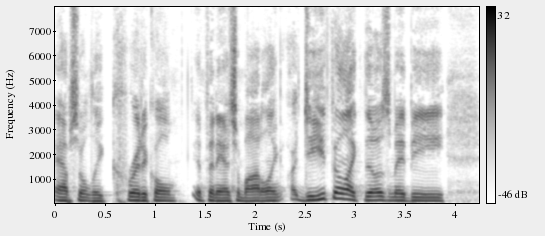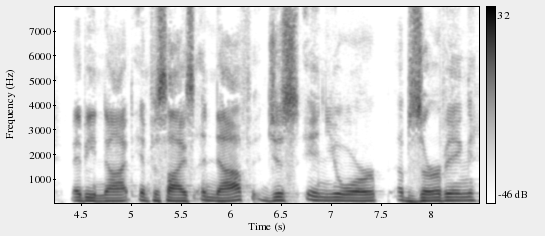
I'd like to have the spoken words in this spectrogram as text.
absolutely critical in financial modeling. Do you feel like those may be maybe not emphasized enough just in your observing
